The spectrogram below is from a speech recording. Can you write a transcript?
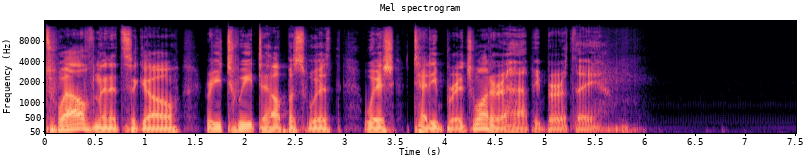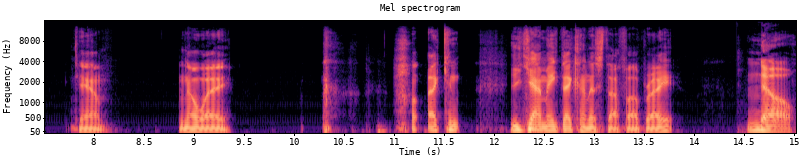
12 minutes ago, retweet to help us with wish Teddy Bridgewater a happy birthday. Damn. No way. I can you can't make that kind of stuff up, right? No,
